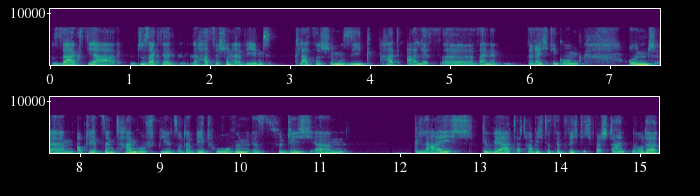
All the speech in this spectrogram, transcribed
sagst, ja, du sagst ja, hast ja schon erwähnt, klassische Musik hat alles äh, seine Berechtigung. Und ähm, ob du jetzt einen Tango spielst oder Beethoven, ist für dich ähm, gleich gewertet. Habe ich das jetzt richtig verstanden? Oder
